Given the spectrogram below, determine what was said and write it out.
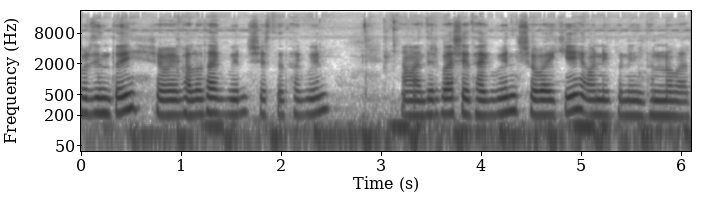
পর্যন্তই। সবাই ভালো থাকবেন, সুস্থ থাকবেন। আমাদের পাশে থাকবেন। সবাইকে অনেক অনেক ধন্যবাদ।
